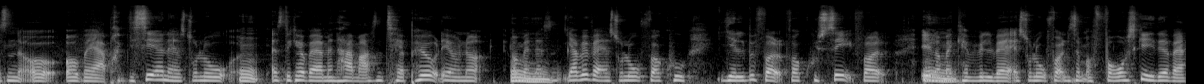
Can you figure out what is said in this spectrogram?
sådan at, at være praktiserende astrolog. Mm. Altså det kan jo være, at man har meget sådan terapeutevner, og mm. man er sådan, jeg vil være astrolog for at kunne hjælpe folk, for at kunne se folk, eller mm. man kan vel være astrolog for ligesom at forske i det, og være,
